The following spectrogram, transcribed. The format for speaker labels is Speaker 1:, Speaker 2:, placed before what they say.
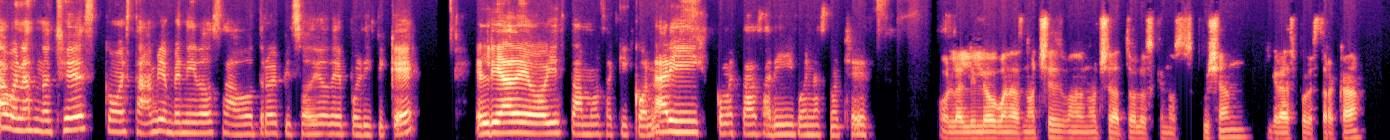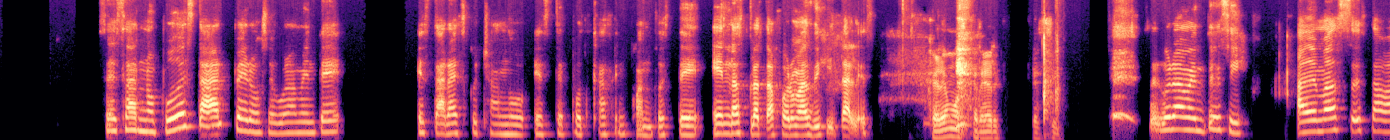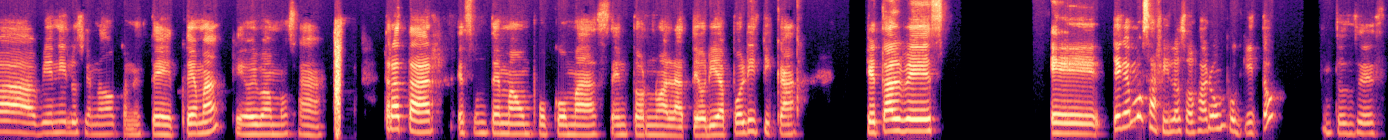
Speaker 1: Hola, buenas noches. ¿Cómo están? Bienvenidos a otro episodio de Politique. El día de hoy estamos aquí con Ari. ¿Cómo estás, Ari? Buenas noches.
Speaker 2: Hola, Lilo. Buenas noches. Buenas noches a todos los que nos escuchan. Gracias por estar acá.
Speaker 1: César no pudo estar, pero seguramente estará escuchando este podcast en cuanto esté en las plataformas digitales.
Speaker 2: Queremos creer que sí.
Speaker 1: Seguramente sí. Además, estaba bien ilusionado con este tema que hoy vamos a tratar. Es un tema un poco más en torno a la teoría política, que tal vez eh, lleguemos a filosofar un poquito. Entonces,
